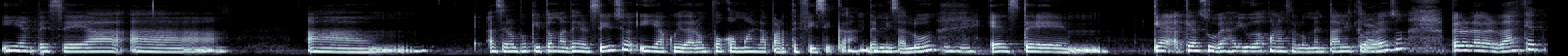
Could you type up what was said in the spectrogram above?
Y empecé a, a, a, hacer un poquito más de ejercicio y a cuidar un poco más la parte física uh -huh. de mi salud. Uh -huh. Este que, que, a su vez ayuda con la salud mental y todo claro. eso. Pero la verdad es que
